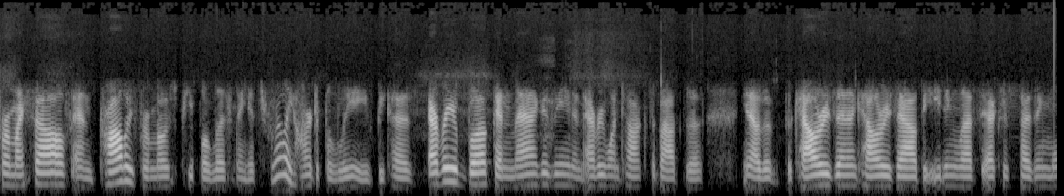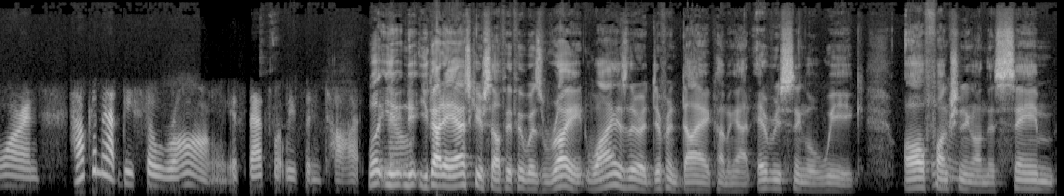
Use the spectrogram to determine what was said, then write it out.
for myself and probably for most people listening, it's really hard to believe because every book and magazine and everyone talks about the, you know, the, the calories in and calories out, the eating less, the exercising more, and how can that be so wrong if that's what we've been taught? Well, you you, know? you got to ask yourself if it was right, why is there a different diet coming out every single week, all Mm-hmm. functioning on the same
